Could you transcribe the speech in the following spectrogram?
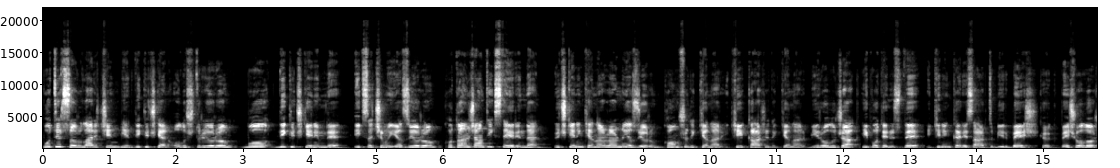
Bu tür sorular için bir dik üçgen oluşturuyorum. Bu dik üçgenimde x açımı yazıyorum. Kotanjant x değerinden üçgenin kenarlarını yazıyorum. Komşu dik kenar 2, karşı dik kenar 1 olacak. Hipotenüs de 2'nin karesi artı 1 5, kök 5 olur.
